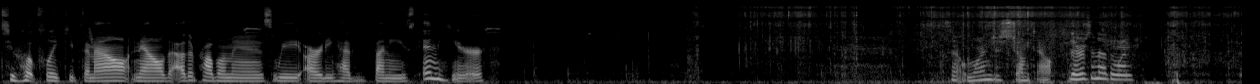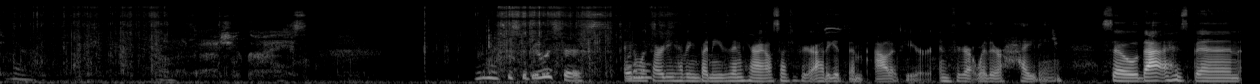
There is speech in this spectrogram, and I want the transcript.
to hopefully keep them out. Now, the other problem is we already had bunnies in here. So one just jumped out. There's another one. Oh my gosh, you guys. What am I supposed to do with this? And oh, with already having bunnies in here, I also have to figure out how to get them out of here and figure out where they're hiding. So that has been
